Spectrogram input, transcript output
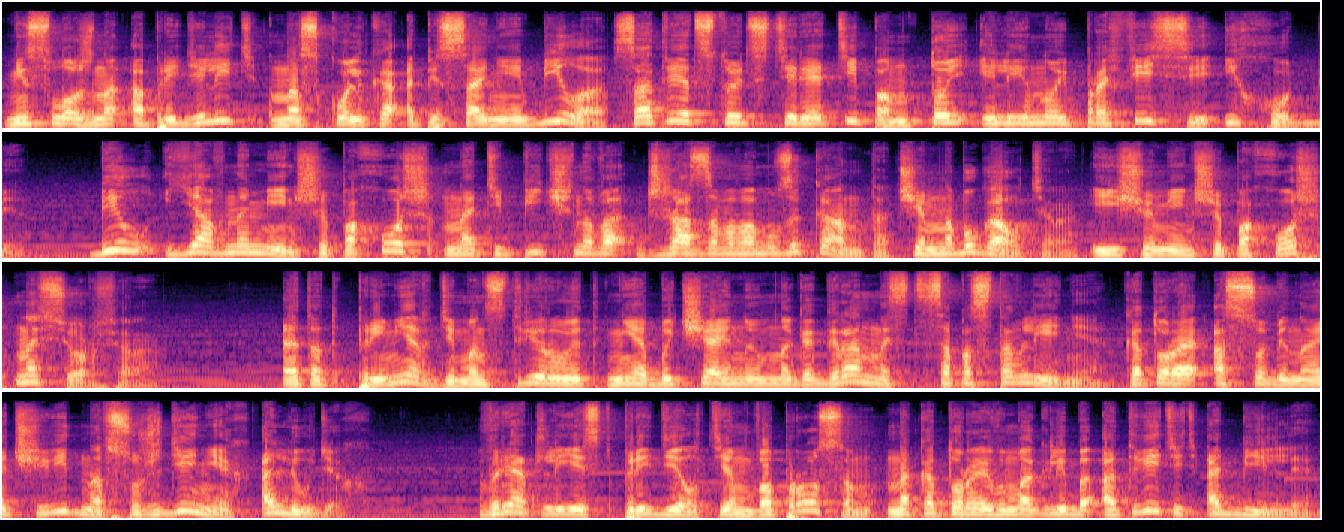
Несложно определить, насколько описание Билла соответствует стереотипам той или иной профессии и хобби. Билл явно меньше похож на типичного джазового музыканта, чем на бухгалтера, и еще меньше похож на серфера. Этот пример демонстрирует необычайную многогранность сопоставления, которая особенно очевидна в суждениях о людях. Вряд ли есть предел тем вопросам, на которые вы могли бы ответить о Билле,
